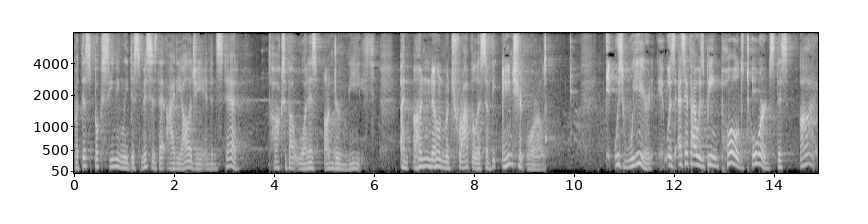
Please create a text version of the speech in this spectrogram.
but this book seemingly dismisses that ideology and instead talks about what is underneath an unknown metropolis of the ancient world. It was weird. It was as if I was being pulled towards this eye.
